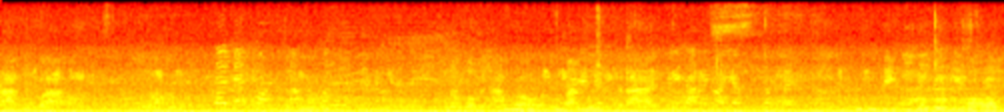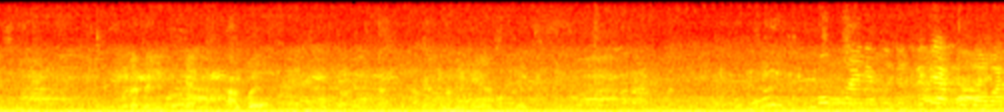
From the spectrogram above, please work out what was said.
ตัดดีกว่าได้ไหมพ่อต้องโทรไปถามเขาบางคนก็ได้พี่ทำให้หน่อยอย่าจะไม่ได้เป็นคนแก่ถามไป พวกไงเนี่ยเหมือนกันไม่แก้มตัววัน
